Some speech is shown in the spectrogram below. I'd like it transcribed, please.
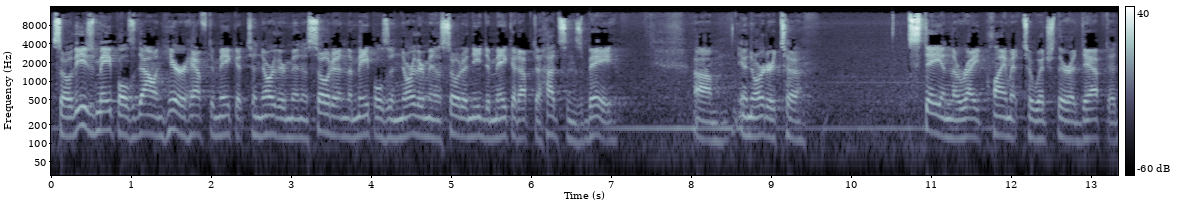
So these maples down here have to make it to northern Minnesota, and the maples in northern Minnesota need to make it up to Hudson's Bay um, in order to stay in the right climate to which they're adapted.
